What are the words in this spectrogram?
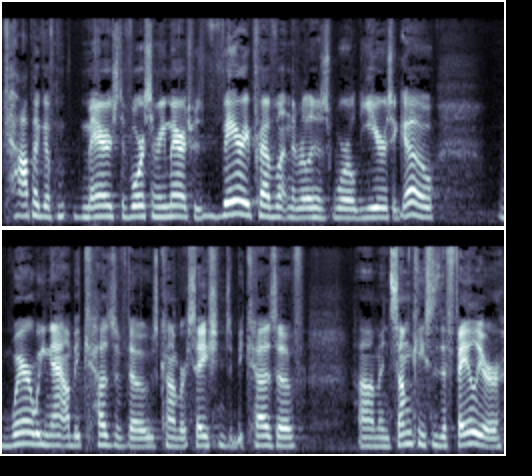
topic of marriage, divorce, and remarriage was very prevalent in the religious world years ago? Where are we now because of those conversations and because of, um, in some cases, the failure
